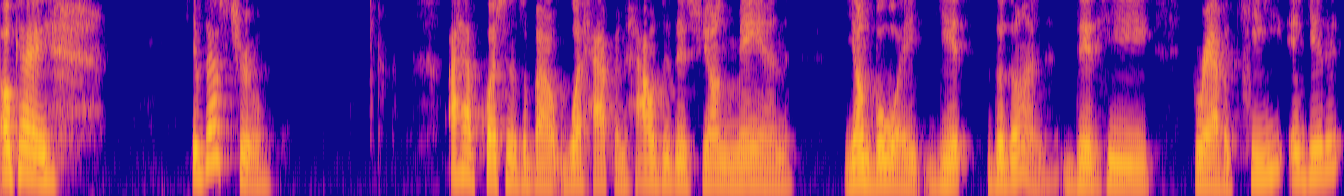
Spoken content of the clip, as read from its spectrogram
Okay, if that's true, I have questions about what happened. How did this young man, young boy, get the gun? Did he grab a key and get it?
